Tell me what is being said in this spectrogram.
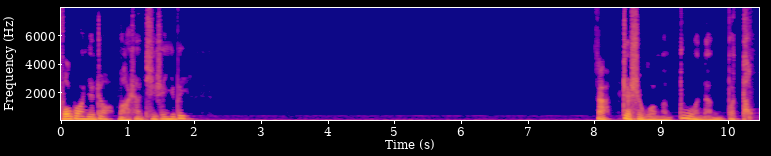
佛光一照，马上提升一倍。啊，这是我们不能不懂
